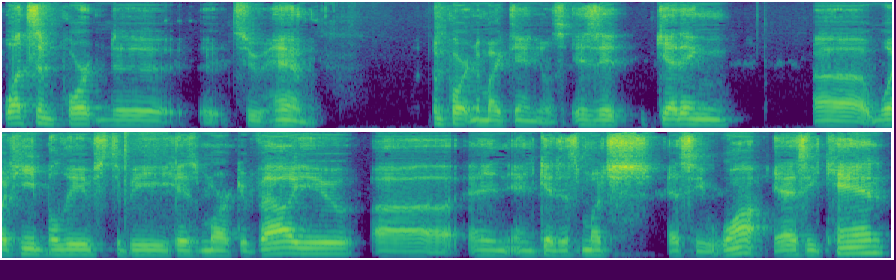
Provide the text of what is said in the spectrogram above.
what's important to to him. What's important to Mike Daniels is it getting uh, what he believes to be his market value uh, and and get as much as he want as he can.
